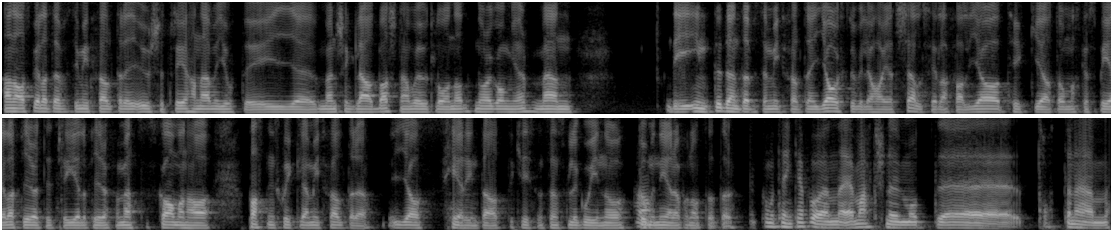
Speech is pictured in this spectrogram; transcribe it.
han har spelat defensiv mittfältare i U23, han har även gjort det i eh, Mönchengladbach när han var utlånad några gånger, men det är inte den defensiva mittfältaren jag skulle vilja ha i ett Chelsea i alla fall. Jag tycker att om man ska spela 4-3 eller 4-5-1 så ska man ha passningsskickliga mittfältare. Jag ser inte att Christensen skulle gå in och dominera på något sätt där. Jag kommer tänka på en match nu mot eh, Tottenham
